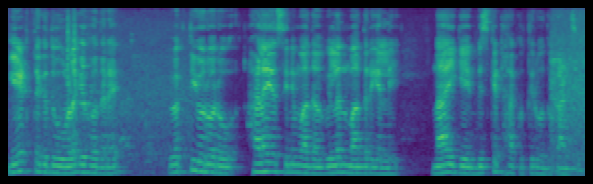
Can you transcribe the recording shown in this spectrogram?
ಗೇಟ್ ತೆಗೆದು ಒಳಗೆ ಹೋದರೆ ವ್ಯಕ್ತಿಯೋರ್ವರು ಹಳೆಯ ಸಿನಿಮಾದ ವಿಲನ್ ಮಾದರಿಯಲ್ಲಿ ನಾಯಿಗೆ ಬಿಸ್ಕೆಟ್ ಹಾಕುತ್ತಿರುವುದು ಕಾಣಿಸಿದೆ.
